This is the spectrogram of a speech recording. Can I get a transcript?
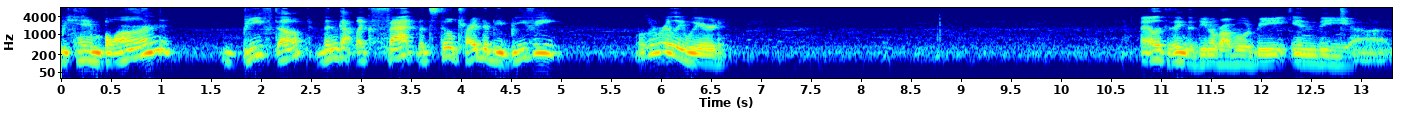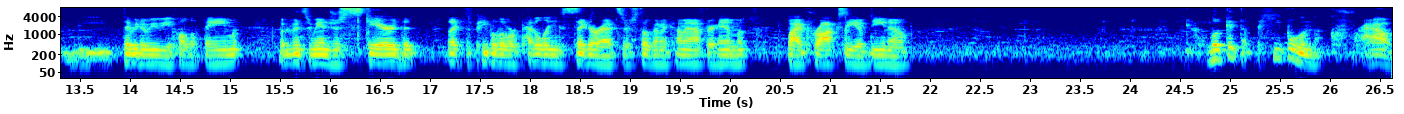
became blonde, beefed up, then got like fat, but still tried to be beefy. It was really weird. I like to think that Dino Bravo would be in the uh, the WWE Hall of Fame, but Vince McMahon's just scared that like the people that were peddling cigarettes are still going to come after him by proxy of Dino. Look at the people in the crowd.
